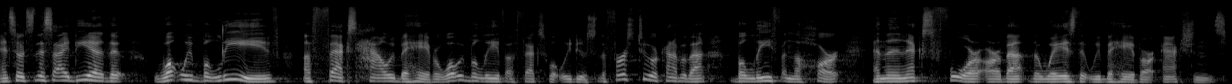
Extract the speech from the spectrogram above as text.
And so it's this idea that what we believe affects how we behave, or what we believe affects what we do. So the first two are kind of about belief and the heart, and then the next four are about the ways that we behave, our actions.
